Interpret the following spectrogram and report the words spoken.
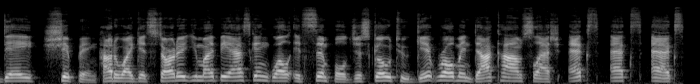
day shipping. How do I get started, you might be asking? Well, it's simple. Just go to getroman.com slash XXX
